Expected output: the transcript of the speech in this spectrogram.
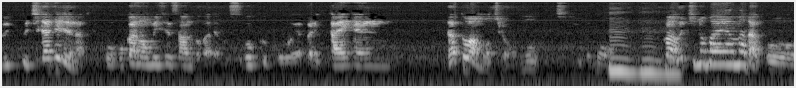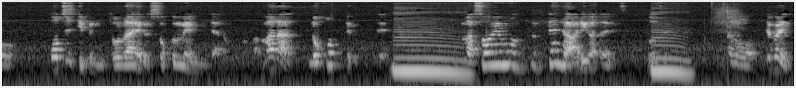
ううちだけじゃなくてこう他のお店さんとかでもすごくこうやっぱり大変だとはもちろん思うんですけども、うんうんまあ、うちの場合はまだこうポジティブに捉える側面みたいなものがまだ残ってるので、うん。まあ、そういうも点ではありがたいですよ。当然うんあのやっぱり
